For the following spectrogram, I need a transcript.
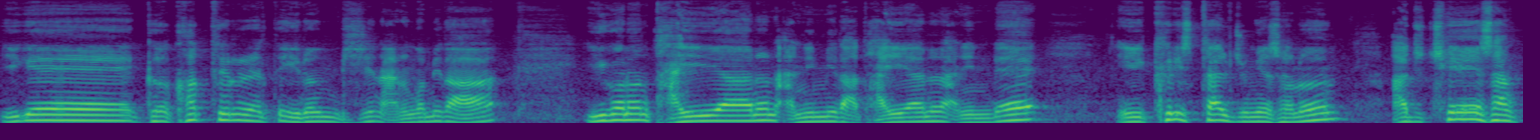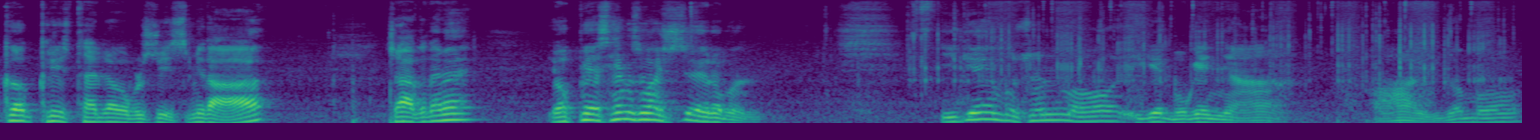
이게 그 커트를 할 때 이런 빛이 나는 겁니다. 이거는 다이아는 아닙니다. 다이아는 아닌데 이 크리스탈 중에서는 아주 최상급 크리스탈이라고 볼 수 있습니다. 자, 그 다음에 옆에 생소하시죠, 여러분? 이게 무슨 뭐 이게 뭐겠냐? 아, 이거 뭐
